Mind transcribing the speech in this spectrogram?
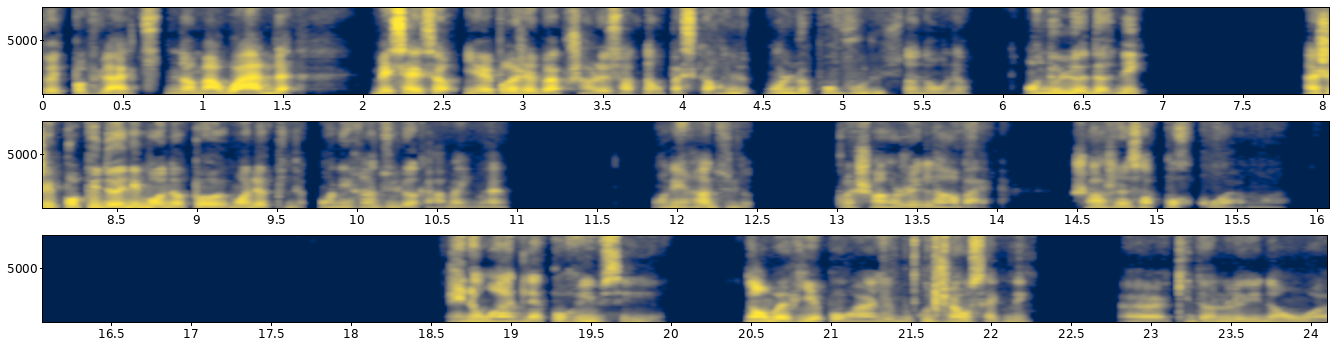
Tu vas être populaire, tu te nommes Awad. Mais c'est ça, il y a un projet de loi pour changer ce nom parce qu'on ne l'a pas voulu, ce nom-là. On nous l'a donné. Hein, je n'ai pas pu donner mon, mon, opinion. On est rendu là quand même. Hein? On est rendu là. Pour changer Lambert. Changer ça pourquoi, moi? Un nom anglais pour réussir. Non, ne riez pas, hein? il y a beaucoup de gens au Saguenay euh, qui donne le nom. Euh,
